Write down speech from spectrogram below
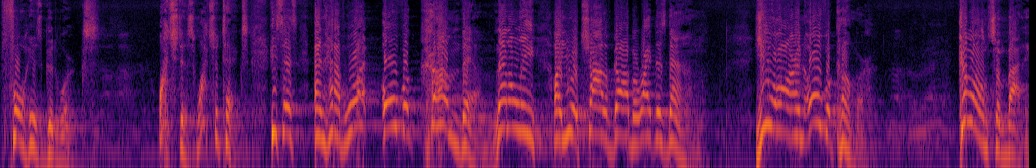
for his good works. Watch this, watch the text. He says, and have what? Overcome them. Not only are you a child of God, but write this down. You are an overcomer. Come on, somebody.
